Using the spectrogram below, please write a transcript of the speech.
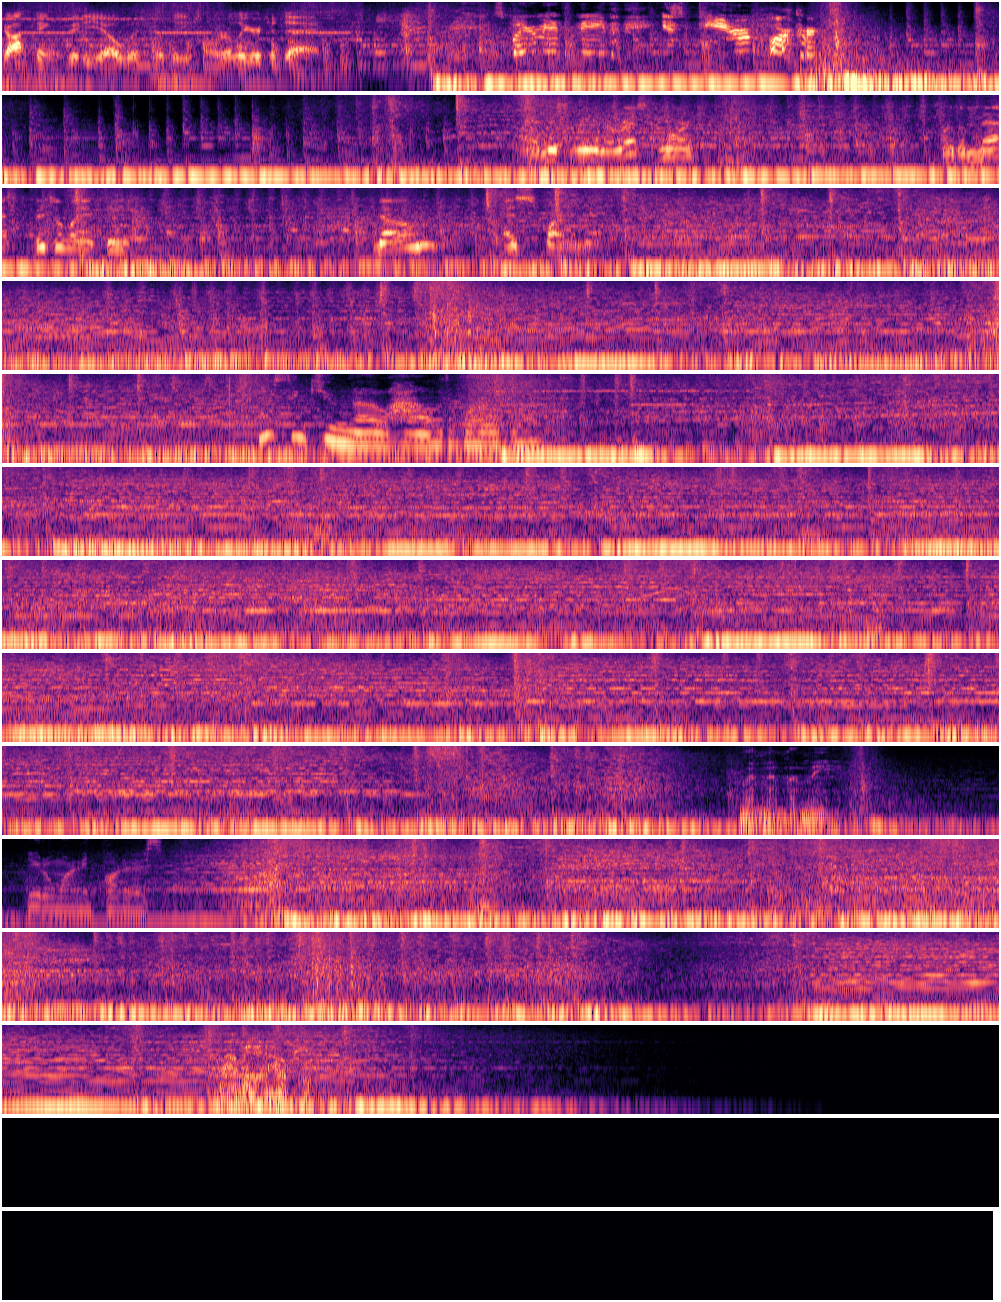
shocking video was released earlier today. Spider-Man's name is Peter Parker. I am issuing an arrest warrant for the masked vigilante known as Spider-Man. You think you know how the world Remember me. You don't want any part of this.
